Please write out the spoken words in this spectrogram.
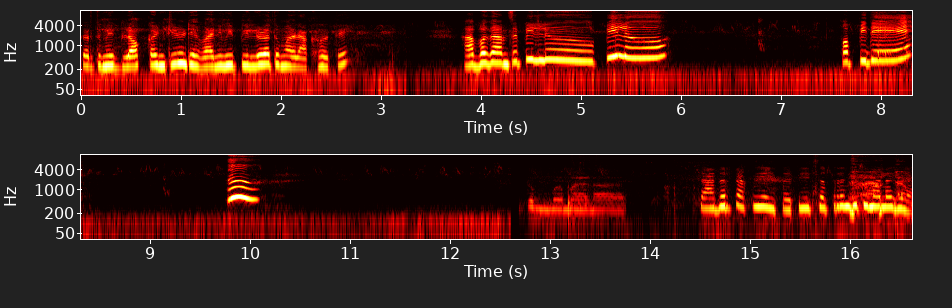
तर तुम्ही ब्लॉग कंटिन्यू ठेवा आणि मी पिल्लूला तुम्हाला दाखवते. हा बघा आमचं पिल्लू पिल्लू! पप्पी दे हू. चादर टाकूया इथं. ती सतरंजी तुम्हाला घ्या.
